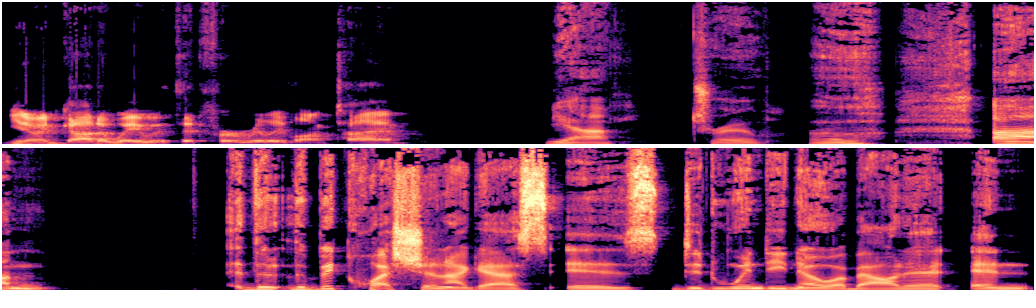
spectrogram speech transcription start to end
you know and got away with it for a really long time yeah true oh um the the big question, I guess, is did Wendy know about it? And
